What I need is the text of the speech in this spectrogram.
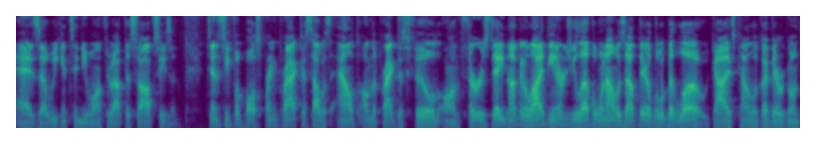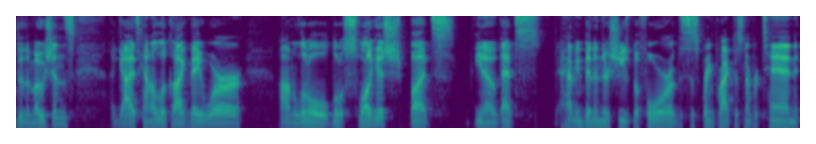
as uh, we continue on throughout this offseason. Tennessee football spring practice. I was out on the practice field on Thursday. Not going to lie, the energy level when I was out there a little bit low. Guys kind of looked like they were going through the motions. Uh, guys kind of looked like they were um, a little little sluggish, but you know that's having been in their shoes before. This is spring practice number ten.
